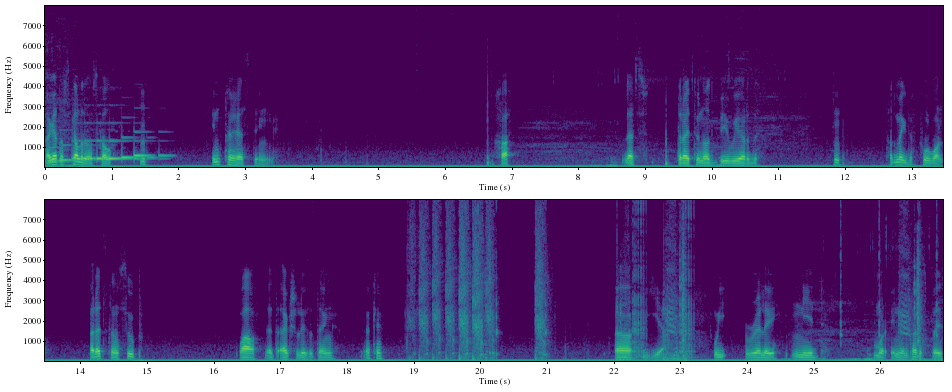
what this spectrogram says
I got a skeleton skull. Interesting. Ha. Let's try to not be weird. Hmm. How to make the full one? A redstone soup. Wow, that actually is a thing. Okay. Uh, yeah. We really need more inventory space.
